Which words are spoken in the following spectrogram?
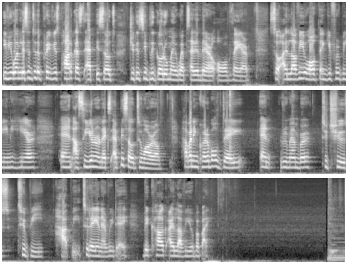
If you want to listen to the previous podcast episodes, you can simply go to my website and they're all there. So I love you all. Thank you for being here. And I'll see you in our next episode tomorrow. Have an incredible day and remember to choose to be happy today and every day. Big hug. I love you. Bye bye.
